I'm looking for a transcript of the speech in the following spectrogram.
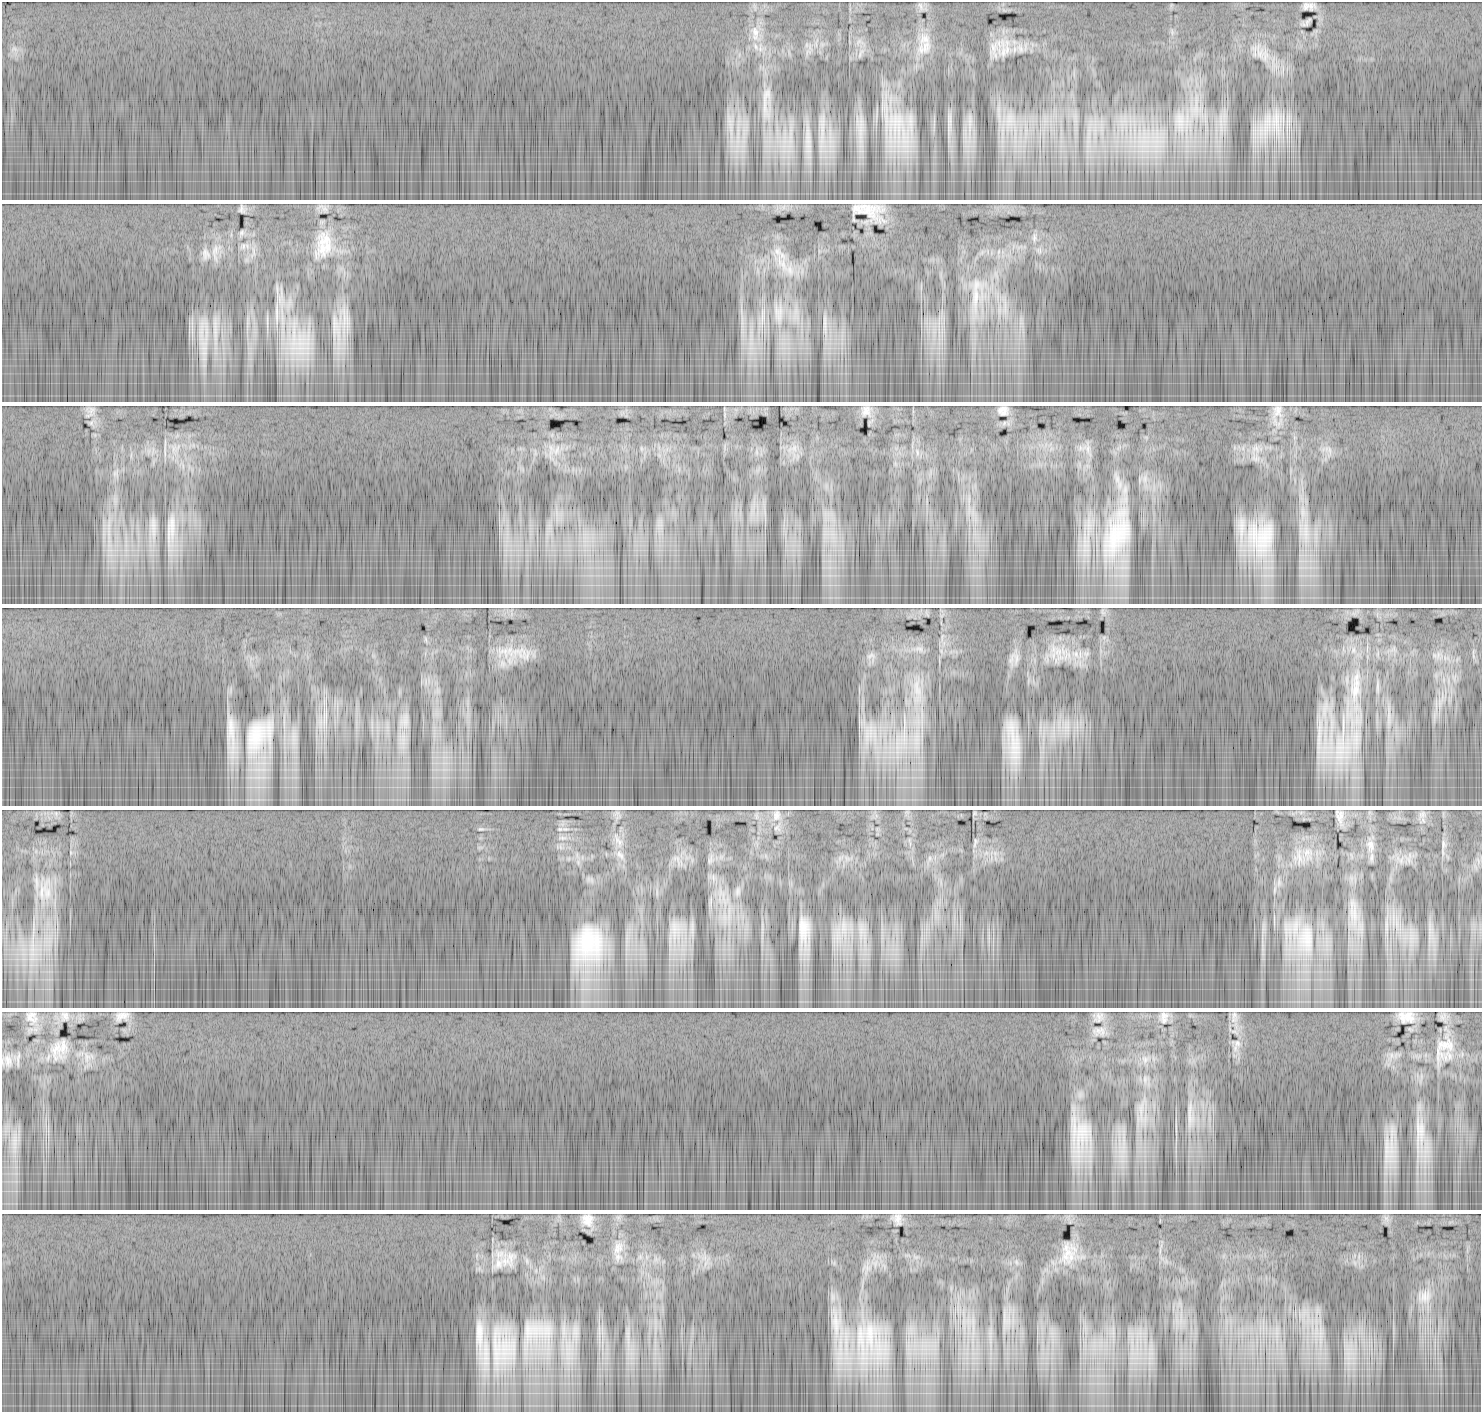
every time you begin to take ownership of your pain or of your wounds or of your fears, You begin to take ownership of your arrogance or your pride. Surrender it again. And then again and again until that day comes and that time comes. And it will come. It is coming. For you and for all, there will come that day where you will not recreate it. You will not claim it back. You will not use your creative powers as co-creators in this reality to create in such ways and to create such things. Those who have asked about the ascension. Indeed, there is an ascension happening, a raising of the vibration of the entire planet and all beings upon it.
